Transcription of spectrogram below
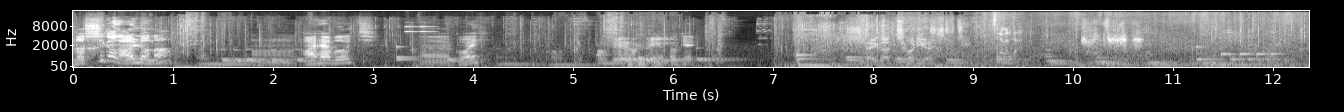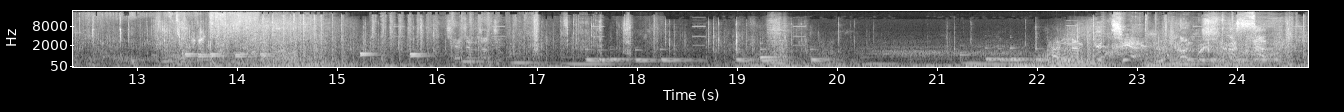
러쉬가 나으려나? 음, I have ult. 어, go away. 오케이 오케이. 오케이. 내가 처리하지 재장전 중 장난 끝이야 넌 죽었어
